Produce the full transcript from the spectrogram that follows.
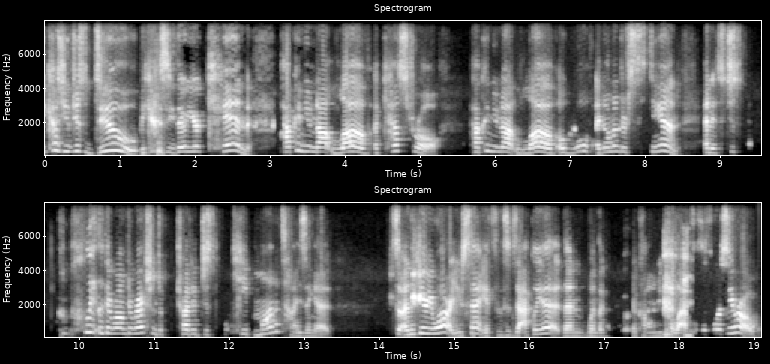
because you just do because they're your kin. How can you not love a kestrel? How can you not love a wolf? I don't understand. And it's just completely the wrong direction to try to just keep monetizing it. So and here you are you say it's, it's exactly it. Then when the economy collapses it's worth zero.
